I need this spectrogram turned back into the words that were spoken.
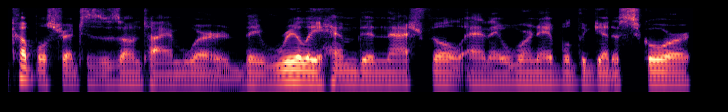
couple stretches of zone time where they really hemmed in Nashville and they weren't able to get a score.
